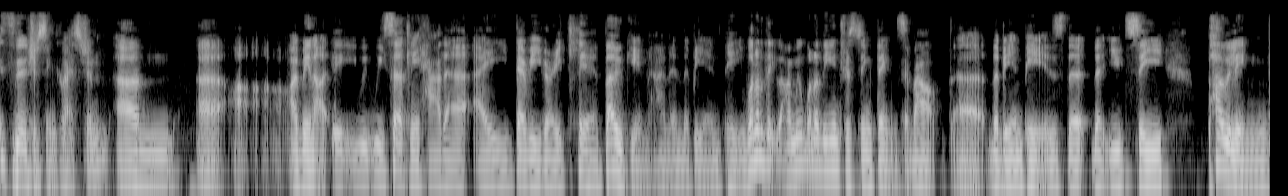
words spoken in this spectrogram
It's an interesting question. Um, uh, I, mean, I, we, we, certainly had a, a, very, very clear bogeyman in the BNP. One of the, I mean, one of the interesting things about uh, the BNP is that that you'd see polling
